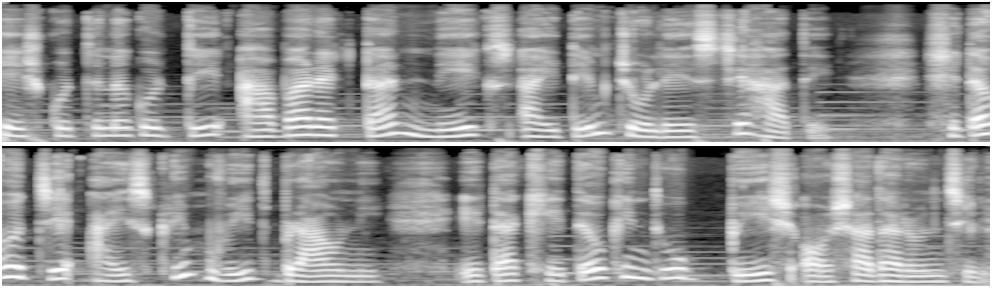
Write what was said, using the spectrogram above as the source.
শেষ করতে না করতেই আবার একটা নেক্সট আইটেম চলে এসছে হাতে। সেটা হচ্ছে আইসক্রিম উইথ ব্রাউনি এটা খেতেও কিন্তু বেশ অসাধারণ ছিল।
